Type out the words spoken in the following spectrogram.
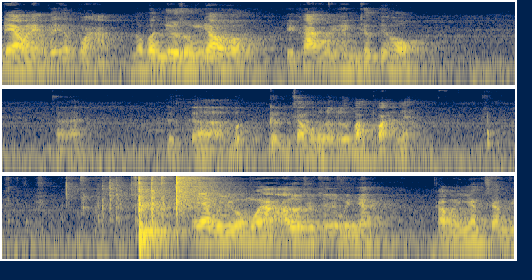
Đeo này rất hiệu quả nó vẫn như giống nhau thôi chỉ khác với hình thức cái hộp. Đấy. được uh, bực đựng trong một lớp nước bảo quản này. Anh em mua hàng alo cho chúng mình nha cảm ơn anh em xem video.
